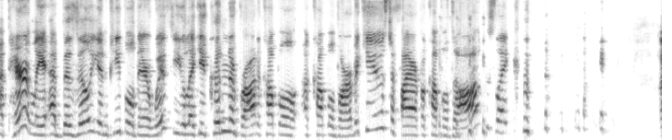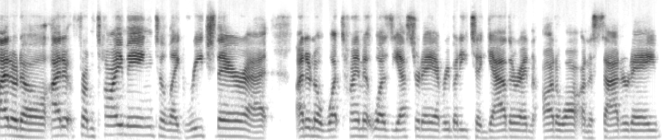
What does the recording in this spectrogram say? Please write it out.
apparently a bazillion people there with you. Like you couldn't have brought a couple a couple barbecues to fire up a couple dogs. Like I don't know. I don't from timing to like reach there at I don't know what time it was yesterday. Everybody to gather in Ottawa on a Saturday,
